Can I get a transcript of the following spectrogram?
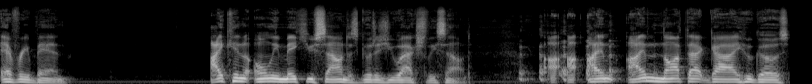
every band. I can only make you sound as good as you actually sound. I, I'm I'm not that guy who goes,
